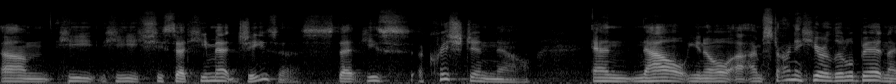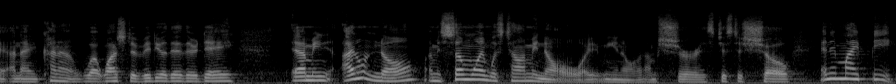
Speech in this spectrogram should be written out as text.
um, he, he, she said he met Jesus, that he's a Christian now. And now, you know, I'm starting to hear a little bit, and I, and I kind of watched a video the other day. I mean, I don't know. I mean, someone was telling me, no, I, you know, I'm sure it's just a show. And it might be.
